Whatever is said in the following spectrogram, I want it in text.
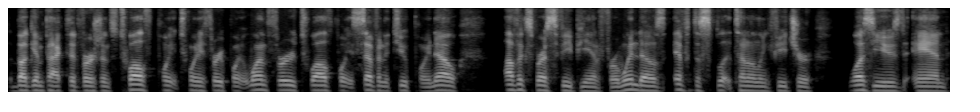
The bug impacted versions 12.23.1 through 12.72.0 of ExpressVPN for Windows if the split tunneling feature was used and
